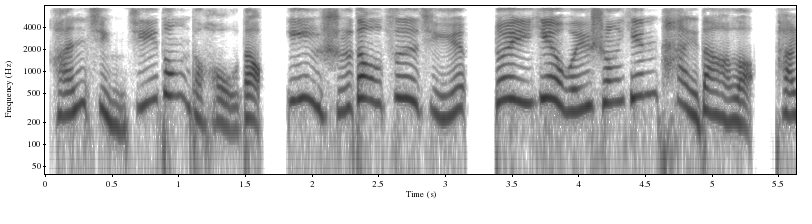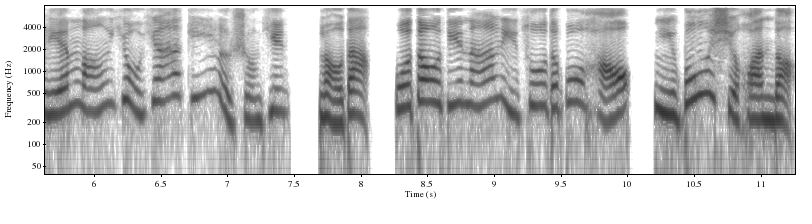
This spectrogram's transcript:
韩景激动的吼道，意识到自己对叶维声音太大了，他连忙又压低了声音：“老大，我到底哪里做的不好？你不喜欢的，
